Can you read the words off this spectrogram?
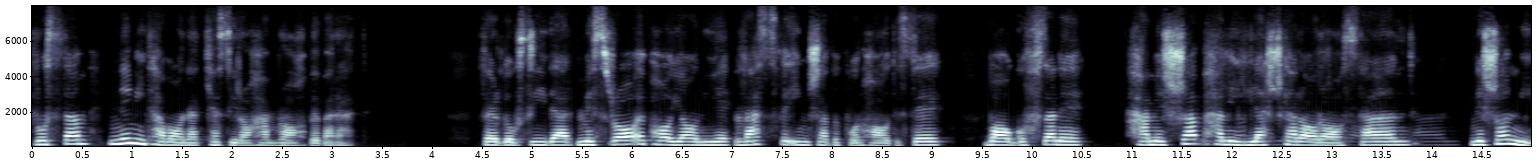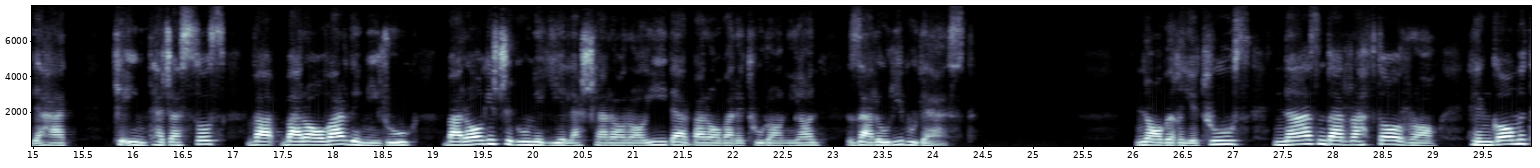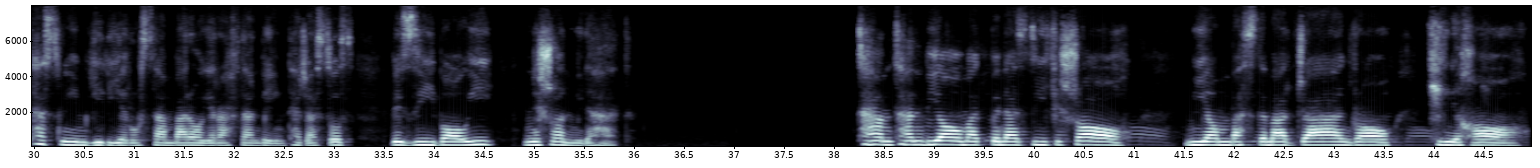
رستم نمی‌تواند کسی را همراه ببرد. فردوسی در مصراع پایانی وصف این شب پرحادثه با گفتن همه شب همی لشکر آراستند نشان می‌دهد که این تجسس و برآورد نیرو برای چگونگی لشکرآرایی در برابر تورانیان ضروری بوده است. نابغه طوس نظم در رفتار را هنگام تصمیم گیری رستم برای رفتن به این تجسس به زیبایی نشان می‌دهد. تهمتن بیامد به نزدیک شاه میان بسته مر جنگ را کینه خواه.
